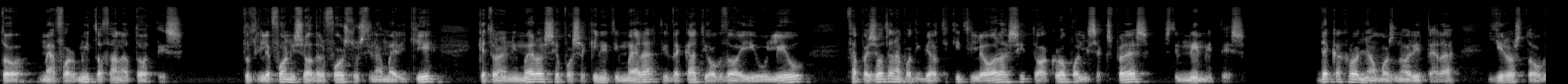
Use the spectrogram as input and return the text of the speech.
1998 με αφορμή το θάνατό της. Του τηλεφώνησε ο αδερφός του στην Αμερική και τον ενημέρωσε πως εκείνη τη μέρα, τη 18η Ιουλίου, θα πεζόταν από την κρατική τηλεόραση το Acropolis Express στη μνήμη της. Δέκα χρόνια όμως νωρίτερα, γύρω στο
